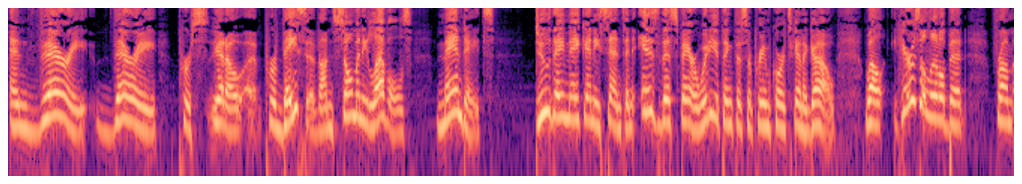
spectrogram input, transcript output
and very, very, you know, uh, pervasive on so many levels mandates do they make any sense? And is this fair? Where do you think the Supreme Court's going to go? Well, here's a little bit from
